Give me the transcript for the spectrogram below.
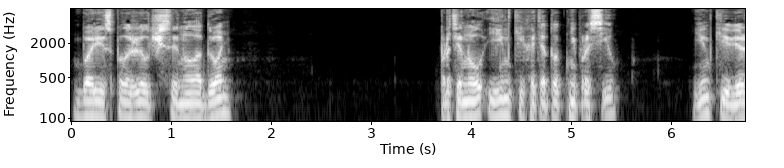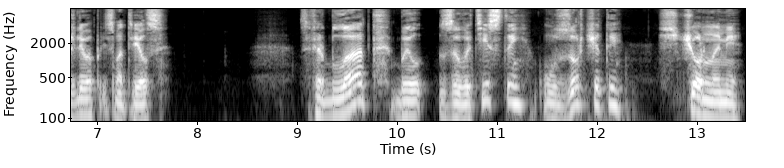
Борис положил часы на ладонь, протянул Инки, хотя тот не просил. Инки вежливо присмотрелся. Циферблат был золотистый, узорчатый, с черными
